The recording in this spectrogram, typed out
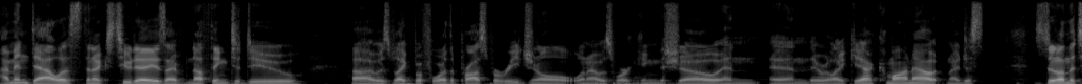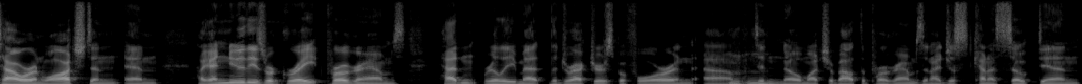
I'm in Dallas the next two days. I have nothing to do. Uh, it was like before the Prosper Regional when I was working the show, and and they were like, "Yeah, come on out." And I just stood on the tower and watched, and and like I knew these were great programs. Hadn't really met the directors before, and um, mm-hmm. didn't know much about the programs, and I just kind of soaked in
